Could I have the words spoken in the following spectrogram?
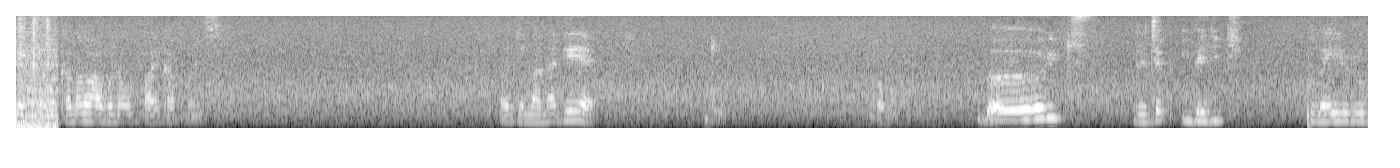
Bekliyorum. Kanala abone olup like atmayız. Hadi lan hadi. Tamam. Böyle Recep İvedik Playroom.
